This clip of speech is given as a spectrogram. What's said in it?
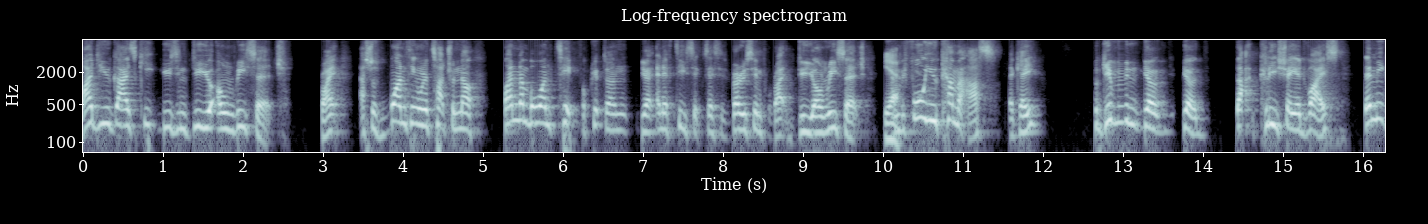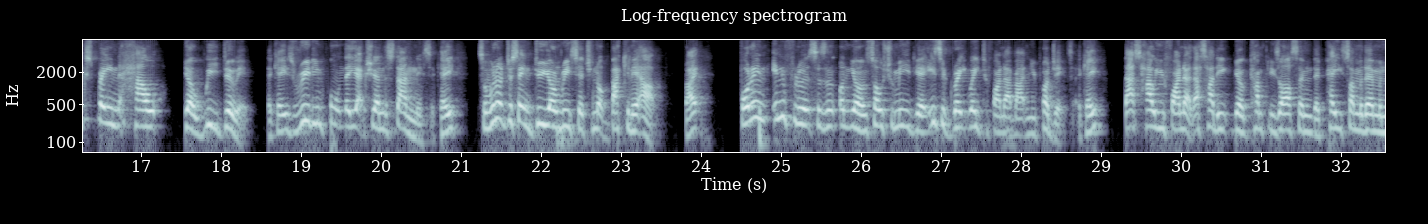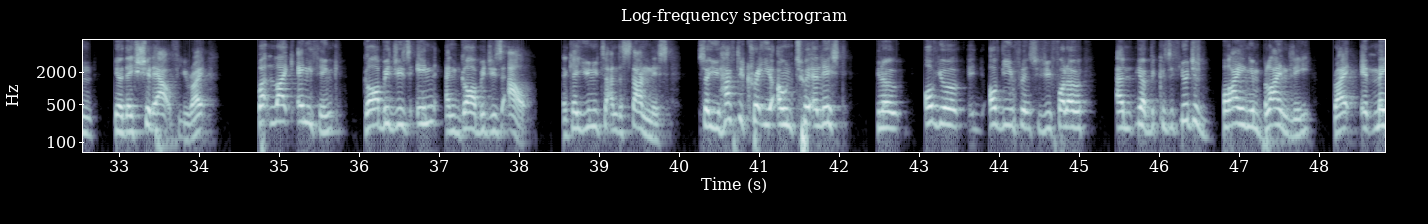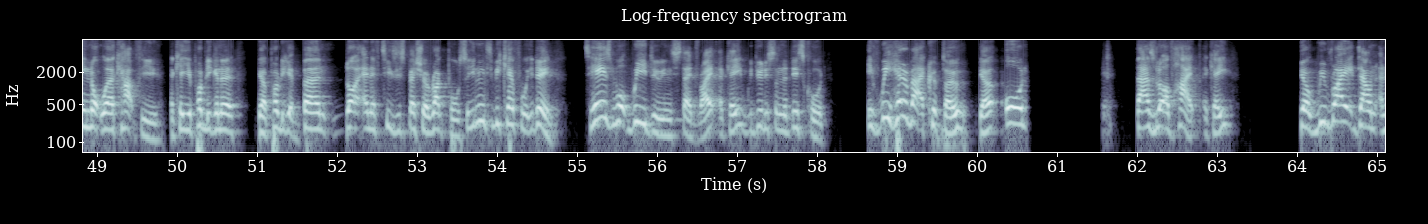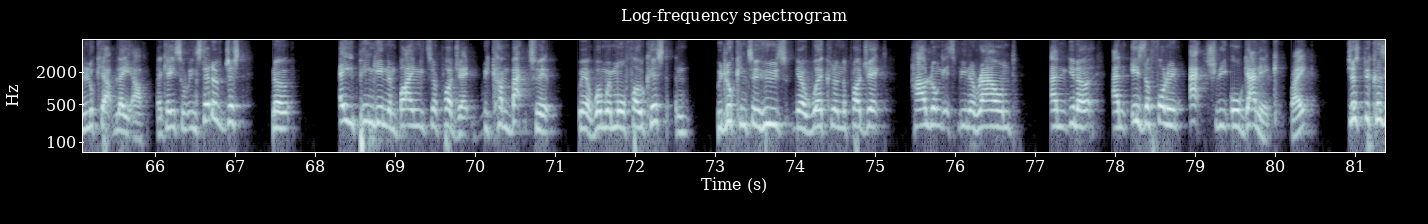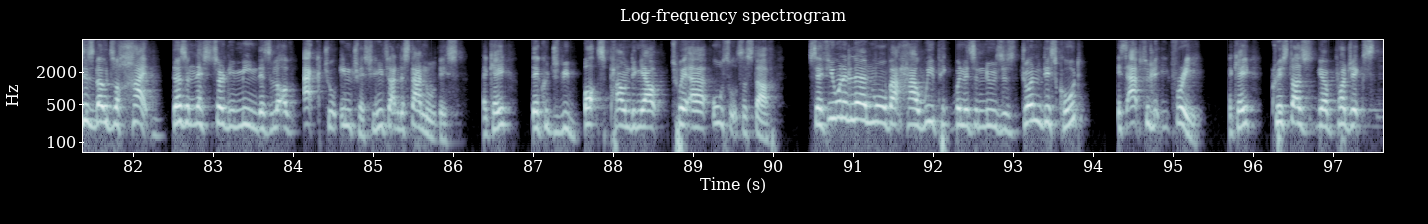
Why do you guys keep using do your own research? Right? That's just one thing I want to touch on now. My number one tip for crypto and your NFT success is very simple, right? Do your own research. Yeah. And before you come at us, okay, for giving you know, you know that cliche advice, let me explain how you know we do it. Okay, it's really important that you actually understand this. Okay, so we're not just saying do your own research and not backing it up, right? Following influencers on, your know, on social media is a great way to find out about new projects. Okay, that's how you find out. That's how the you know companies ask them. They pay some of them, and you know they shit it out for you, right? But like anything, garbage is in and garbage is out. Okay, you need to understand this. So you have to create your own Twitter list. You know, of your of the influencers you follow. And you know, because if you're just buying in blindly, right, it may not work out for you. Okay, you're probably gonna you know probably get burned. A lot of NFTs, especially a rug pull. So you need to be careful what you're doing. So here's what we do instead, right? Okay, we do this on the Discord. If we hear about a crypto, you know, or that has a lot of hype, okay, know, we write it down and look it up later. Okay, so instead of just you know aping in and buying into a project, we come back to it you know, when we're more focused and we look into who's you know working on the project, how long it's been around, and you know, and is the following actually organic, right? Just because there's loads of hype doesn't necessarily mean there's a lot of actual interest. You need to understand all this, okay? There could just be bots pounding out Twitter, all sorts of stuff. So if you want to learn more about how we pick winners and losers, join Discord. It's absolutely free. Okay. Chris does you know projects,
